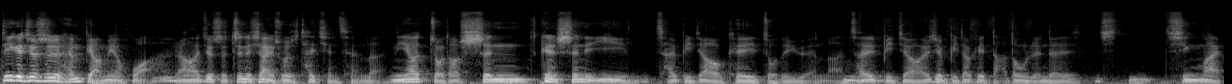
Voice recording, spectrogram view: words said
第一个就是很表面化，嗯、然后就是真的像你说的是太浅层了。你要走到深更深的意义，才比较可以走得远了，嗯、才比较而且比较可以打动人的心脉。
